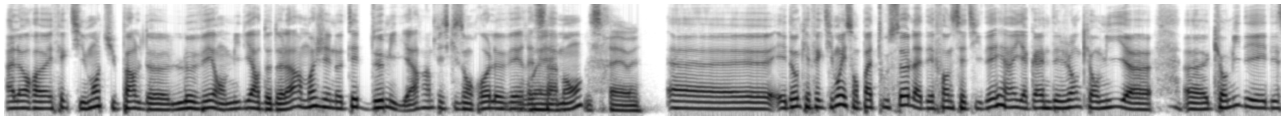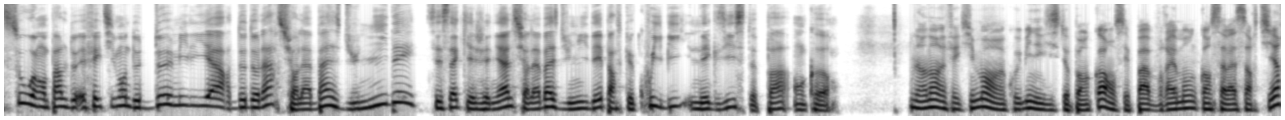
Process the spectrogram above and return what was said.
Alors, euh, effectivement, tu parles de lever en milliards de dollars. Moi, j'ai noté 2 milliards, hein, puisqu'ils ont relevé Ouais. récemment. Il serait, ouais. Euh, et donc effectivement, ils sont pas tout seuls à défendre cette idée. hein. Il y a quand même des gens qui ont mis, euh, euh, qui ont mis des, sous. hein. On parle de, effectivement de 2 milliards de dollars sur la base d'une idée. C'est ça qui est génial, sur la base d'une idée, parce que Quibi n'existe pas encore. Non, non, effectivement, un Quibi n'existe pas encore. On ne sait pas vraiment quand ça va sortir.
